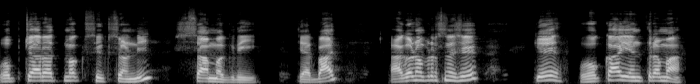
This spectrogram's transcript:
ઉપચારાત્મક શિક્ષણની સામગ્રી. ત્યારબાદ આગળનો પ્રશ્ન છે કે હોકા યંત્રમાં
